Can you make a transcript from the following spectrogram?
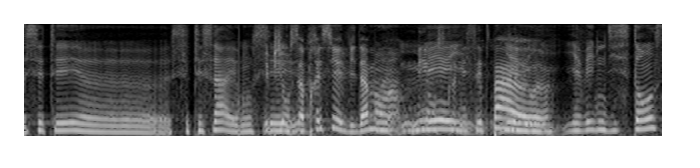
C'était euh, c'était ça. Et, on et puis on s'appréciait évidemment, hein, mais, on se connaissait pas. Euh, il y avait, une distance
